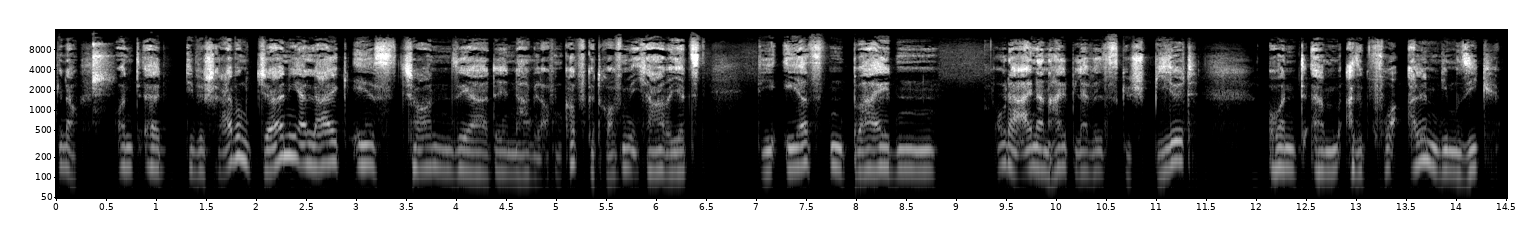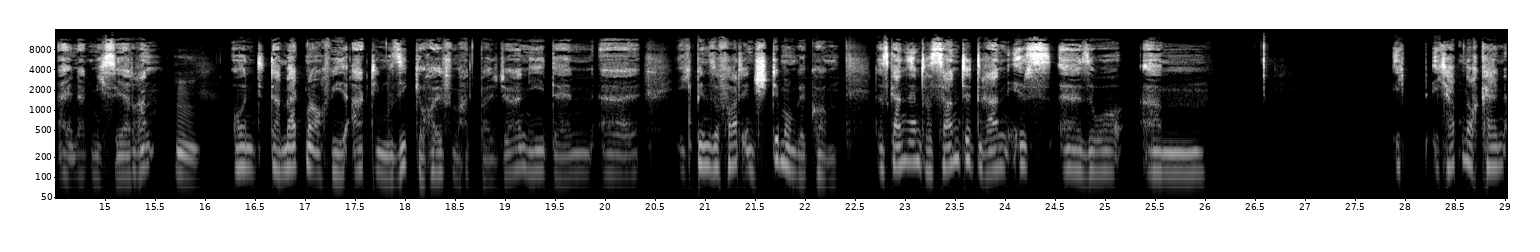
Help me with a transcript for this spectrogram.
Genau. Und äh, die Beschreibung Journey Alike ist schon sehr den Nagel auf den Kopf getroffen. Ich habe jetzt die ersten beiden oder eineinhalb Levels gespielt. Und ähm, also vor allem die Musik erinnert mich sehr dran. Hm. Und da merkt man auch, wie arg die Musik geholfen hat bei Journey, denn äh, ich bin sofort in Stimmung gekommen. Das ganz Interessante dran ist äh, so, ähm, ich habe noch kein,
